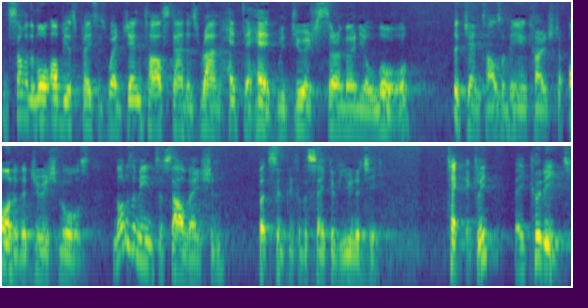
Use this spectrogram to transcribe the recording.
in some of the more obvious places where Gentile standards ran head to head with Jewish ceremonial law, the Gentiles were being encouraged to honour the Jewish laws, not as a means of salvation, but simply for the sake of unity. Technically, they could eat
